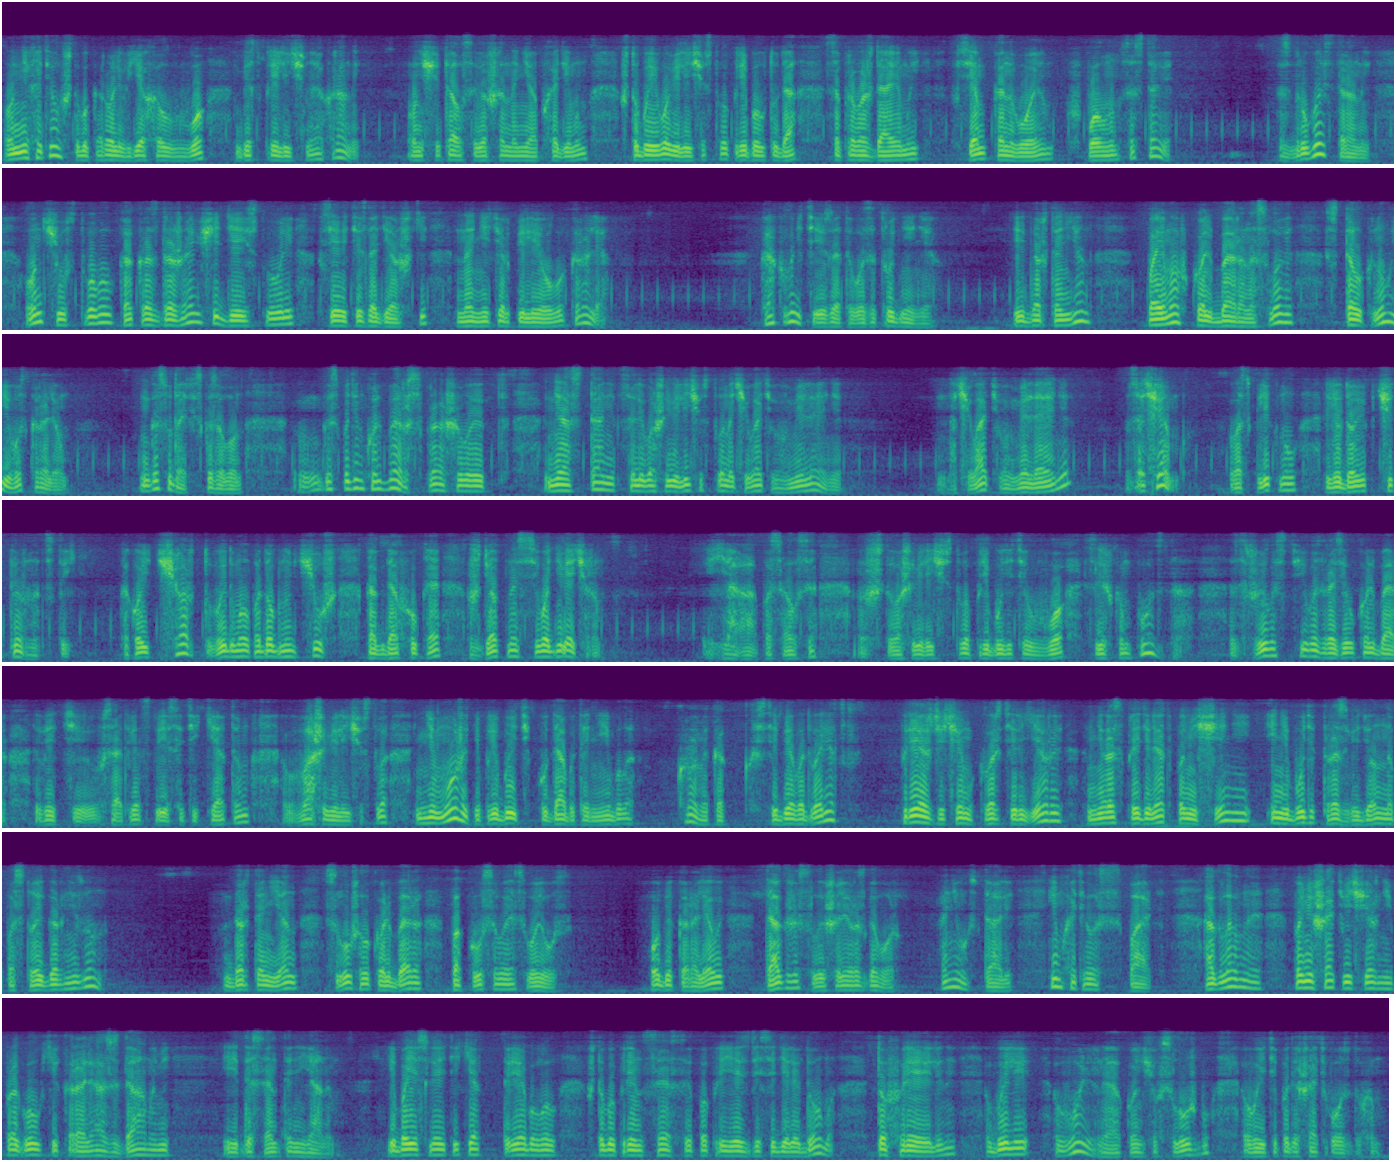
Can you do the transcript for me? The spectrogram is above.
Он не хотел, чтобы король въехал в Во без приличной охраны. Он считал совершенно необходимым, чтобы его величество прибыл туда, сопровождаемый всем конвоем в полном составе. С другой стороны, он чувствовал, как раздражающе действовали все эти задержки на нетерпеливого короля. Как выйти из этого затруднения? И Д'Артаньян, поймав Кольбера на слове, столкнул его с королем. «Государь», — сказал он, — «господин Кольбер спрашивает, не останется ли ваше величество ночевать в Милене?» «Ночевать в Милене? Зачем?» — воскликнул Людовик XIV. «Какой черт выдумал подобную чушь, когда Фуке ждет нас сегодня вечером?» «Я опасался, что ваше величество прибудете в Во слишком поздно». С живостью возразил Кольбер, ведь в соответствии с этикетом, Ваше Величество, не можете прибыть куда бы то ни было, кроме как к себе во дворец, прежде чем квартирьеры не распределят помещений и не будет разведен на постой гарнизон. Д'Артаньян слушал Кольбера, покусывая свой ус. Обе королевы также слышали разговор. Они устали, им хотелось спать а главное — помешать вечерней прогулке короля с дамами и де Сентеньяном. Ибо если этикет требовал, чтобы принцессы по приезде сидели дома, то фрейлины были вольны, окончив службу, выйти подышать воздухом.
